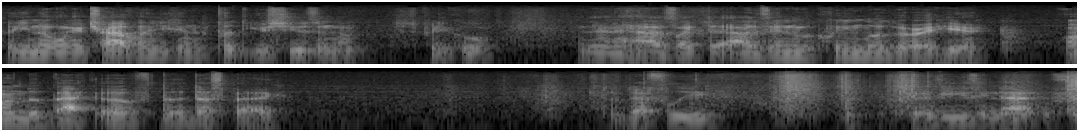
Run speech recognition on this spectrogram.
So you know when you're traveling, you can put your shoes in them, which is pretty cool. And then it has like the Alexander McQueen logo right here on the back of the dust bag. So definitely gonna be using that for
